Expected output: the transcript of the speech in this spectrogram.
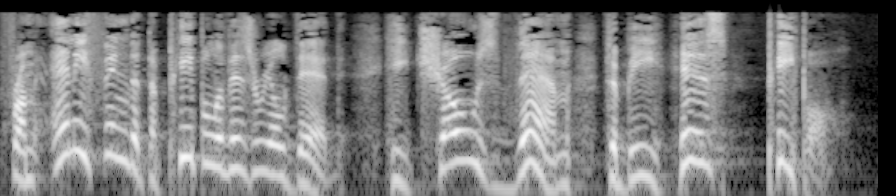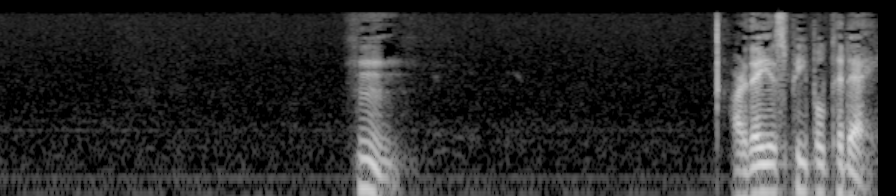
from anything that the people of Israel did, He chose them to be His people. Hmm. Are they his people today?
